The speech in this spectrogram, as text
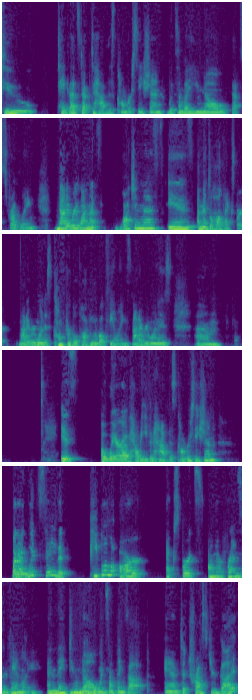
to take that step to have this conversation with somebody you know that's struggling. Not everyone that's watching this is a mental health expert. Not everyone is comfortable talking about feelings. Not everyone is um, is aware of how to even have this conversation. But I would say that people are experts on their friends and family, and they do know when something's up. And to trust your gut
